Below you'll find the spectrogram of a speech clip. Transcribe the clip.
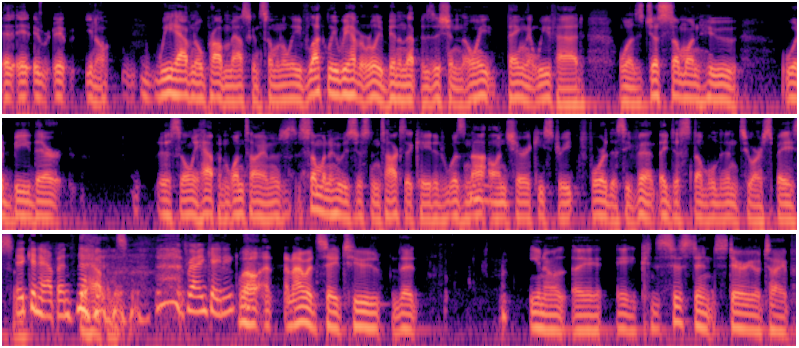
it, it, it, it, you know, we have no problem asking someone to leave. Luckily, we haven't really been in that position. The only thing that we've had was just someone who would be there. This only happened one time. It was someone who was just intoxicated, was not Mm. on Cherokee Street for this event. They just stumbled into our space. It can happen. It happens. Ryan Koenig? Well, and- and I would say too that you know a a consistent stereotype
